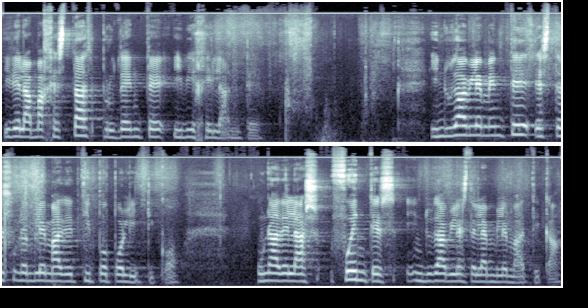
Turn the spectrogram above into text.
y de la majestad prudente y vigilante. Indudablemente este es un emblema de tipo político, una de las fuentes indudables de la emblemática.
